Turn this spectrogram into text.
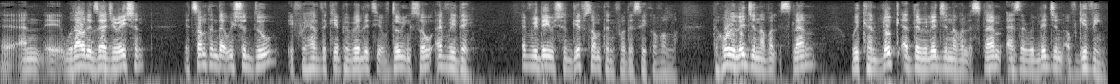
Uh, and uh, without exaggeration, it's something that we should do if we have the capability of doing so every day. Every day we should give something for the sake of Allah. The whole religion of Islam, we can look at the religion of Islam as a religion of giving.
